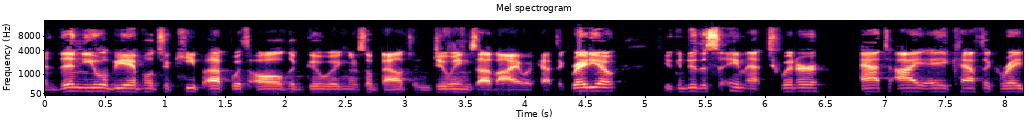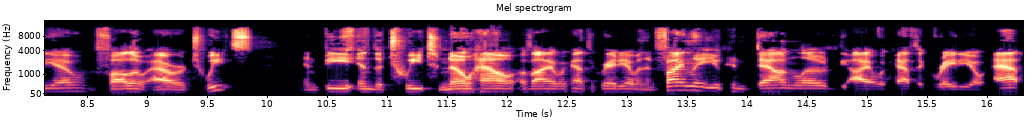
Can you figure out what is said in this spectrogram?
And then you will be able to keep up with all the goings about and doings of Iowa Catholic Radio. You can do the same at Twitter at IA Catholic Radio. Follow our tweets and be in the tweet know how of Iowa Catholic Radio. And then finally, you can download the Iowa Catholic Radio app.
